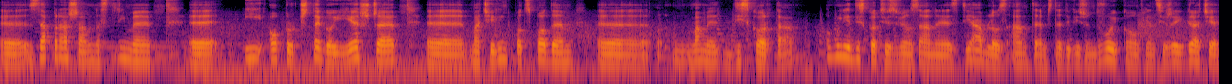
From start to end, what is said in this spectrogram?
E, Zapraszam na streamy i oprócz tego jeszcze e, macie link pod spodem. e, Mamy Discorda. Ogólnie Discord jest związany z Diablo, z Anthem, z The Division 2, więc jeżeli gracie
